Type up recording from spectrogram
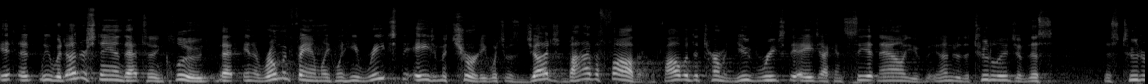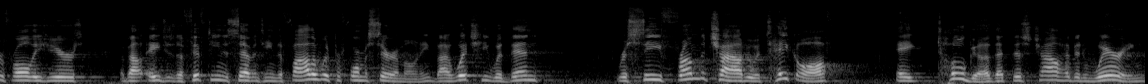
it, it, we would understand that to include that in a Roman family, when he reached the age of maturity, which was judged by the father, the father would determine, you've reached the age, I can see it now, you've been under the tutelage of this, this tutor for all these years, about ages of 15 to 17, the father would perform a ceremony by which he would then receive from the child who would take off a toga that this child had been wearing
